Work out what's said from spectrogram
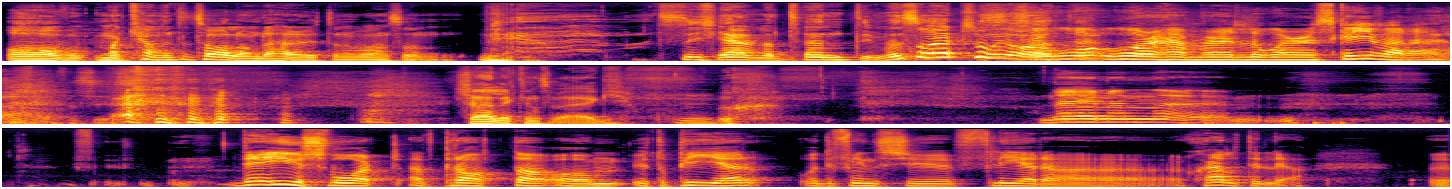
Åh, man kan inte tala om det här utan att vara en sån så jävla töntig. Men så här tror jag. Så att det- Wa- Warhammer lore-skrivare. Kärlekens väg. Nej men... ehm, Det är ju svårt att prata om utopier och det finns ju flera skäl till det. Eh,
